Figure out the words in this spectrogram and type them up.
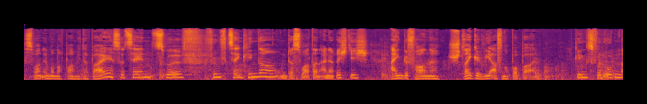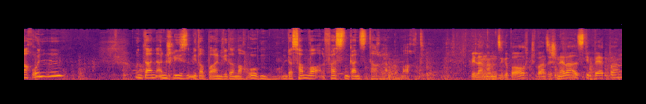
Es waren immer noch ein paar mit dabei, so 10, 12, 15 Kinder. Und das war dann eine richtig eingefahrene Strecke wie auf einer Bobbahn. Ging es von oben nach unten und dann anschließend mit der Bahn wieder nach oben. Und das haben wir fast den ganzen Tag lang gemacht. Wie lange haben Sie gebraucht? Waren Sie schneller als die Bergbahn?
